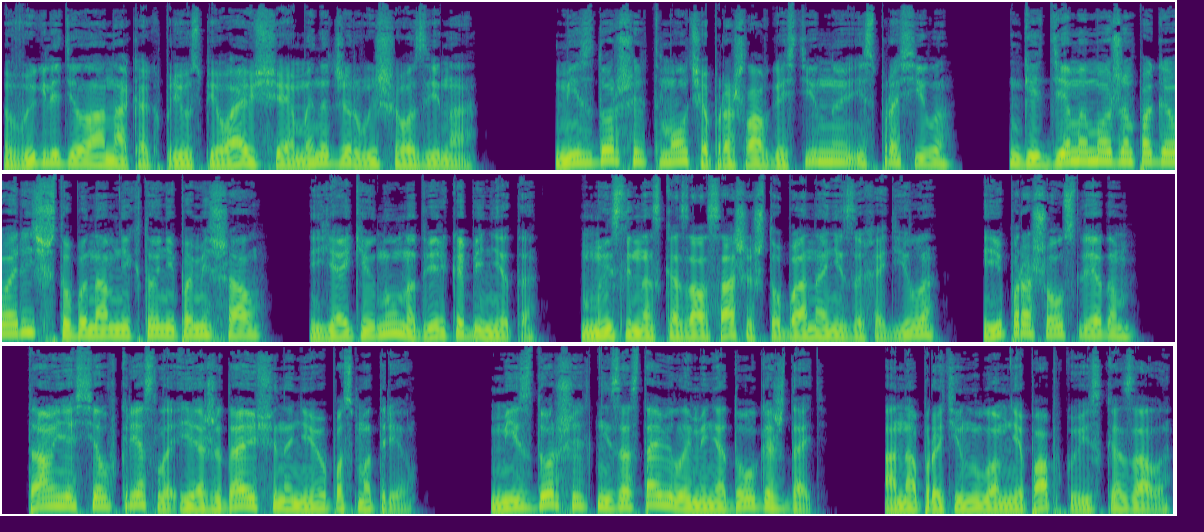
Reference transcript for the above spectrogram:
Выглядела она как преуспевающая менеджер высшего звена. Мисс Доршильд молча прошла в гостиную и спросила. «Где мы можем поговорить, чтобы нам никто не помешал?» Я кивнул на дверь кабинета. Мысленно сказал Саше, чтобы она не заходила, и прошел следом. Там я сел в кресло и ожидающе на нее посмотрел. Мисс Доршильд не заставила меня долго ждать. Она протянула мне папку и сказала,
